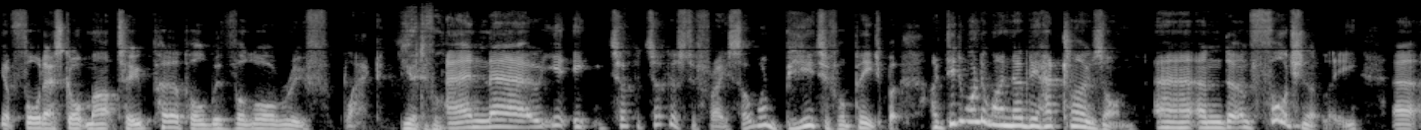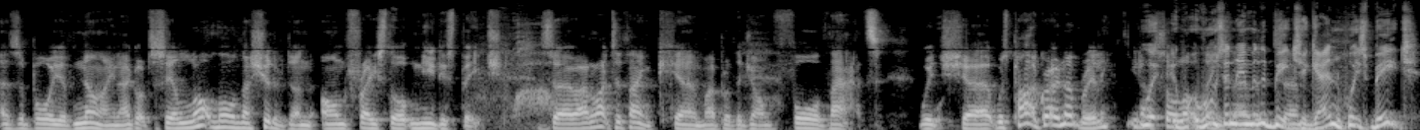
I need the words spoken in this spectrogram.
know, Ford Escort Mark II, purple with velour roof, black. Beautiful. And uh, it, it took it took us to Fraser. What a beautiful beach! But I did wonder why nobody had clothes on. Uh, and unfortunately, uh, as a boy of nine, I got to see a lot more than I should have done on Fraysthorpe Nudist Beach. So I'd like to thank uh, my brother John for that, which uh, was part of growing up. Really, you know, Wait, saw a lot of what was the name of the beach um, again? Which beach?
